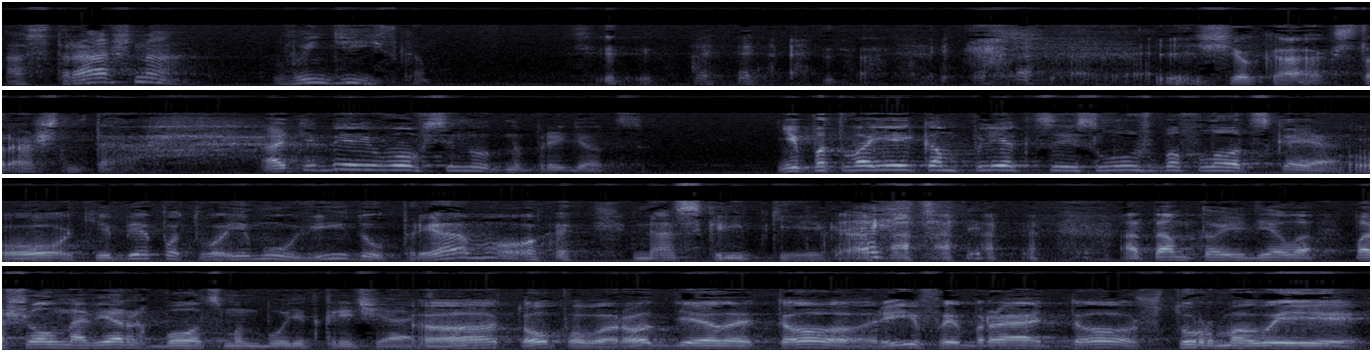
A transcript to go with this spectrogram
А страшно в индийском. Еще как страшно-то. А тебе и вовсе нудно придется. Не по твоей комплекции служба флотская. О, тебе по твоему виду прямо на скрипке играть. А там то и дело, пошел наверх, боцман будет кричать. А то поворот делать, то рифы брать, то штурмовые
